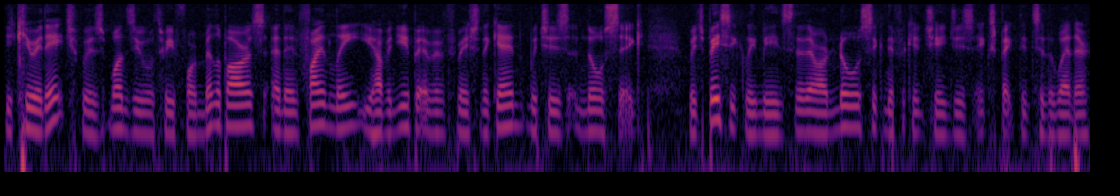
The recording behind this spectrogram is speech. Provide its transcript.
Your QNH was 1034 millibars, and then finally you have a new bit of information again, which is no SIG, which basically means that there are no significant changes expected to the weather.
